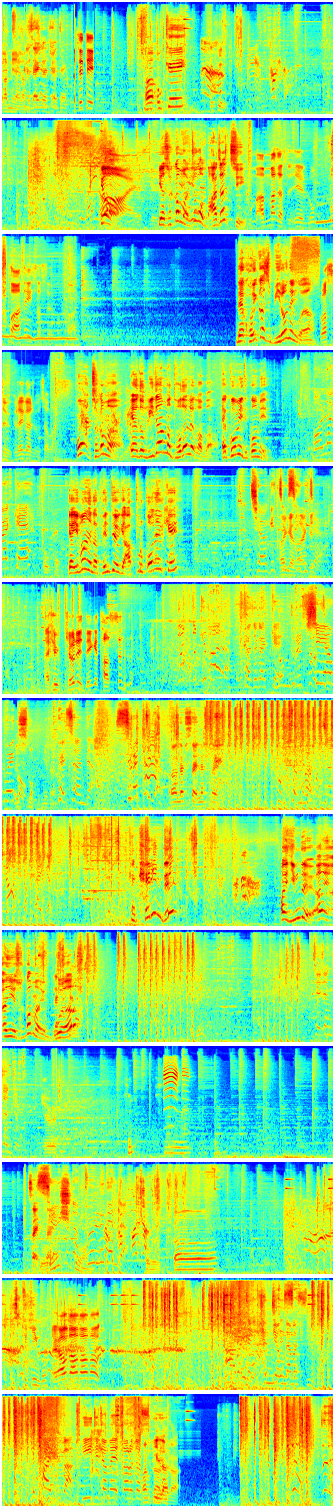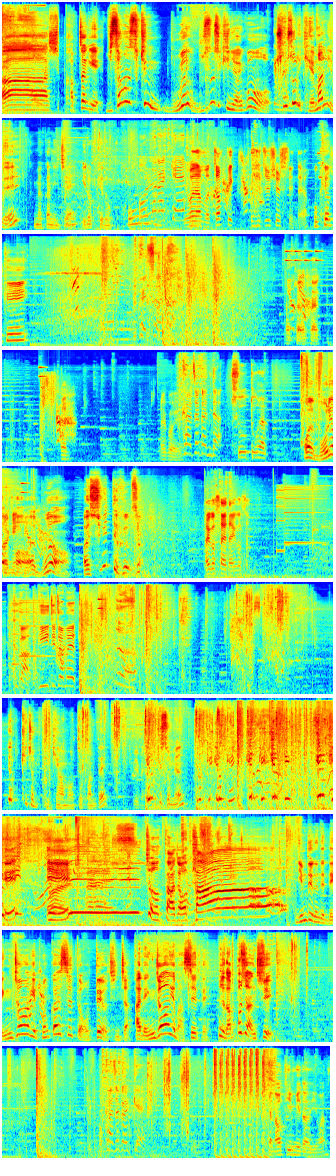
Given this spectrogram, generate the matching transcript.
한명 남았습니다. 아 오케이. 야! 야 잠깐만 저거 맞았지? 안- 안 맞았어. 얘 로, 로프 안에 있었어요. 로프 안에. 내가 거기까지 밀어낸 거야 좋았어요. 그래가지고 잡았어. 어 잠깐만 야 너 미드 한 번 더 달려가봐 야 고미드 고미드 올라갈게. 야 이번에 나 벤트 여기 앞으로 꺼낼게 저기 좀 알겠, 새기자. 아유 결을 네개다 쓴다. 똑똑해봐라. 가져갈게. 시야 왜곡. middle. 회수한다. side, left side. 공성만. 적발견. 그냥 캐리인데? 아니 님들 아니 아니 잠깐만 이거 뭐야? 이런. 식으로. 가볼까? 에 아웃 아웃 아웃 아웃. 아군이 한 명 남았습니다. 스파이크가 B 지점에 One 떨어졌습니다. pillar. 아, 씨, 갑자기 이상한 스킨 뭐야 이거 무슨 스킨이야 이거? 총소리 개 말리네. 그럼 약간 이제 이렇게 놓고 올라갈게. 이번에 한번 점픽 해주실 수 있나요? 오케이 오케이. 회수한다. Okay, okay. 아이고 예. 가져간다. Two, two have. 아 머리 아파. 아 뭐야? 아 수비 때그 아이고 사이드 아이고 사이드. 그가 B 지점에 이렇게 좀 피킹하면 어떨 건데? 이렇게 쏘면 이렇게 이렇게 이렇게 이렇게 이렇게. 에 좋다 좋다. 님들 근데 냉정하게 평가했을 때 어때요 진짜? 아 냉정하게 봤을 때 근데 나쁘지 않지? 가져갈게. Out team middle, you want?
